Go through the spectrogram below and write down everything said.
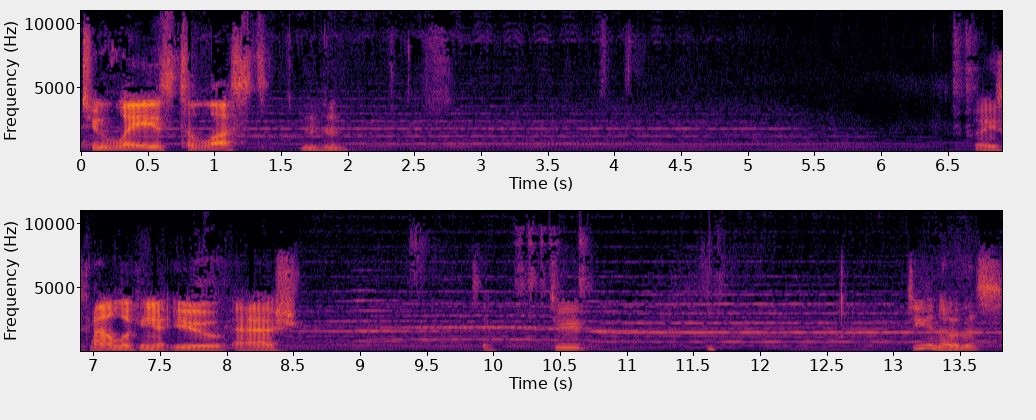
To lays to lust. Mm-hmm. So he's kind of looking at you, Ash. Like, do you, do you know this?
